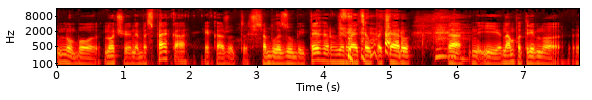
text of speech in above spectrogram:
ну, бо ночою небезпека, як кажуть, шаблезубий тигр вірветься в печеру. Та, І нам потрібно е,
